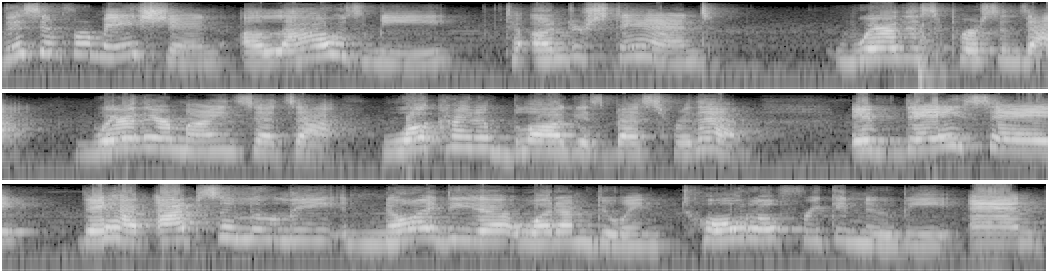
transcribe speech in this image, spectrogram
This information allows me to understand where this person's at, where their mindset's at, what kind of blog is best for them. If they say, they have absolutely no idea what I'm doing, total freaking newbie. And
